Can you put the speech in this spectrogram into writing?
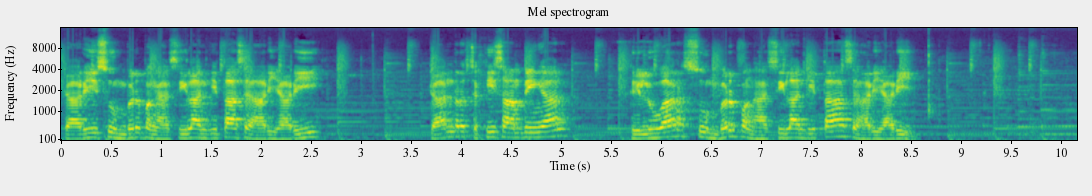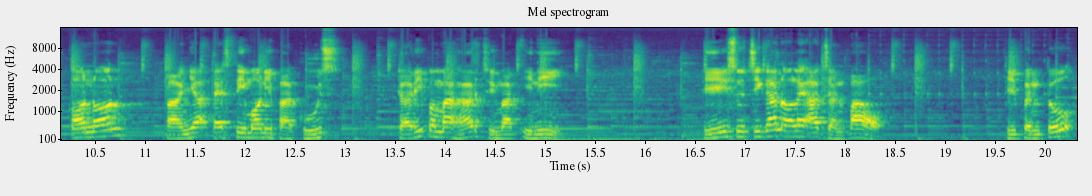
dari sumber penghasilan kita sehari-hari dan rezeki sampingan di luar sumber penghasilan kita sehari-hari. Konon banyak testimoni bagus dari pemahar jimat ini. Disucikan oleh Ajan Pao. Dibentuk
